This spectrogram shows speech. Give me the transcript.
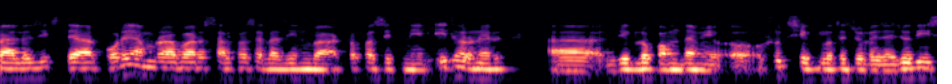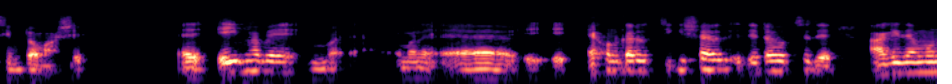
বায়োলজিক্স দেওয়ার পরে আমরা আবার সালফাসালাজিন বা টোফাসিটনিব এই ধরনের যেগুলো কম দামি ওষুধ সেগুলোতে চলে যায় যদি সিমটম আসে। এইভাবে মানে এখনকার চিকিৎসার যেটা হচ্ছে যে আগে যেমন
